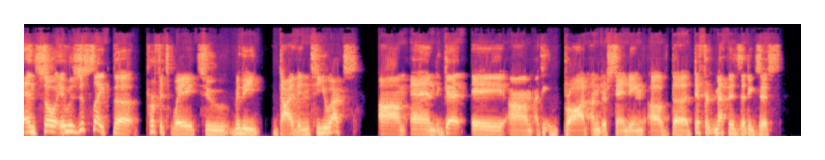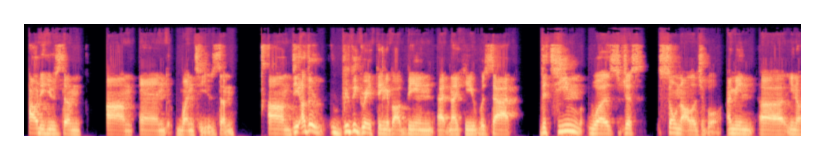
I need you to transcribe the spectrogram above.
and so it was just like the perfect way to really dive into UX um, and get a, um, I think, broad understanding of the different methods that exist, how to use them, um, and when to use them. Um, the other really great thing about being at Nike was that the team was just so knowledgeable. I mean, uh, you know,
